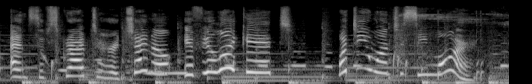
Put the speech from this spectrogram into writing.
And subscribe to her channel if you like it. What do you want to see more?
